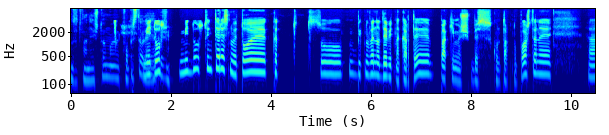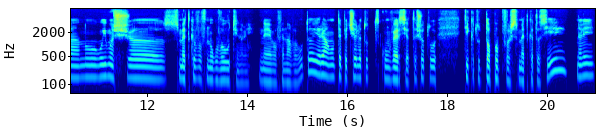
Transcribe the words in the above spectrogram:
за това нещо, ама какво представлява? Ми, доста, ми доста интересно е. То е като обикновена дебитна карта. Е, пак имаш безконтактно плащане, а, но имаш а, сметка в много валути, нали? не е в една валута и реално те печелят от конверсията, защото ти като топ-ъпваш сметката си, нали,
